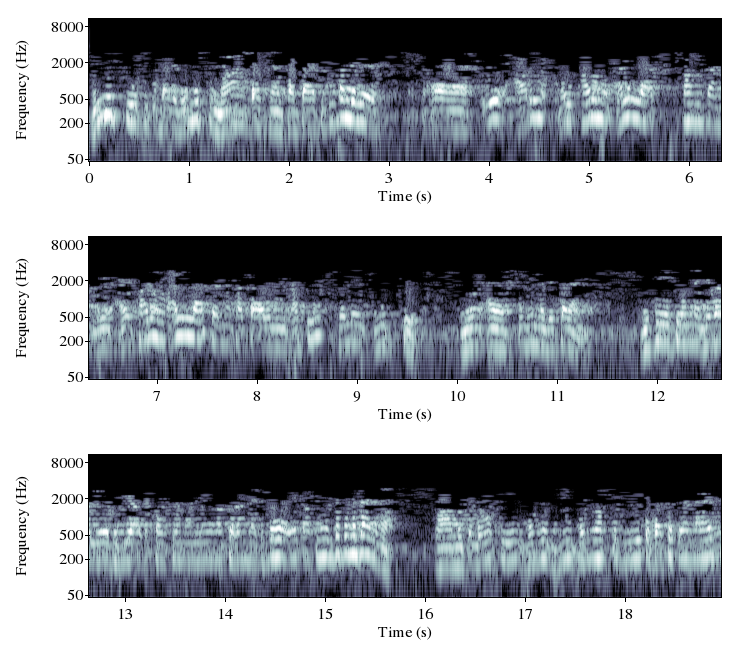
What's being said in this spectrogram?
විමුක්තිය පිළිබඳ විමුක්ති ඥාන දර්ශන කතා පිළිබඳව ඒ අරු ඒ කරුණ අල්ලා සම්බන්ධ ඒ කරුණ අල්ලා කරන කතාවෙන් අපි කලේ මුක්තිය මේ අය කොහොමද කරන්නේ. විශේෂයෙන්ම දේවල් වලට ගියාට පස්සේ නම් මේවා කරන්නට බෑ ඒක අපි හොඳටම දන්නවා. කාමික ලෝකයේ බොහෝ ජීවිතයක් ජීවිත ගත කරන අයට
